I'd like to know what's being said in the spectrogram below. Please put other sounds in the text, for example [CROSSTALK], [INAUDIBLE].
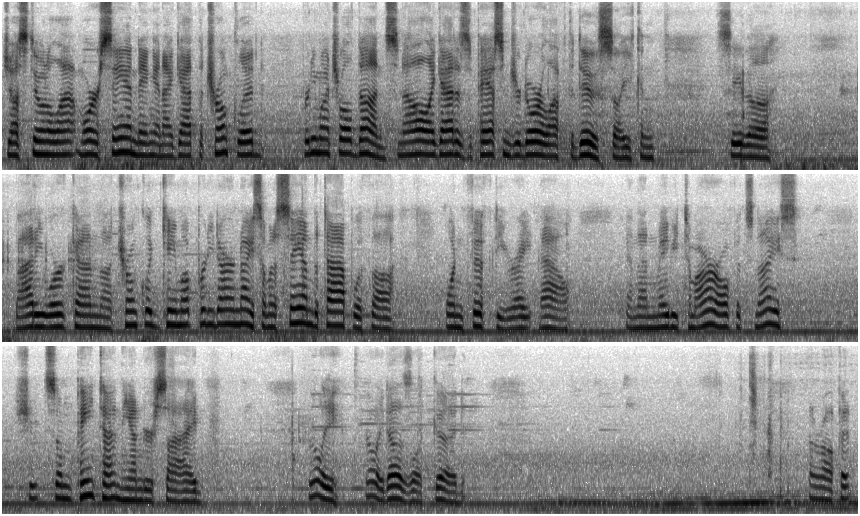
just doing a lot more sanding and I got the trunk lid pretty much all done. So now all I got is the passenger door left to do. So you can see the body work on the trunk lid came up pretty darn nice. I'm going to sand the top with uh, 150 right now. And then maybe tomorrow, if it's nice, shoot some paint on the underside. Really, really does look good. I don't know if it,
